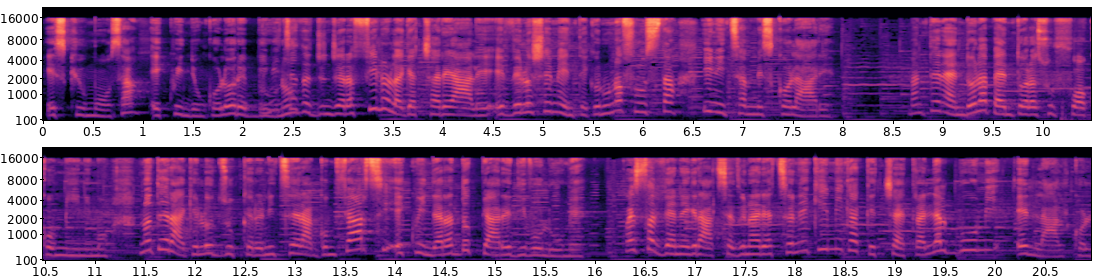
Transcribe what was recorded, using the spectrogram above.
e schiumosa e quindi un colore bruno, inizia ad aggiungere a filo la ghiaccia reale e velocemente con una frusta inizia a mescolare. Mantenendo la pentola sul fuoco minimo, noterai che lo zucchero inizierà a gonfiarsi e quindi a raddoppiare di volume. Questo avviene grazie ad una reazione chimica che c'è tra gli albumi e l'alcol.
